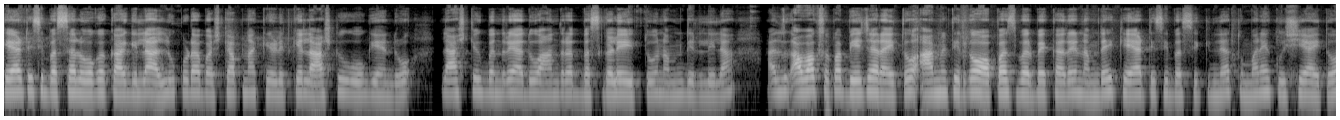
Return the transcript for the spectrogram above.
ಕೆ ಆರ್ ಟಿ ಸಿ ಬಸ್ಸಲ್ಲಿ ಹೋಗೋಕ್ಕಾಗಿಲ್ಲ. ಅಲ್ಲೂ ಕೂಡ ಬಸ್ ಸ್ಟಾಪ್ನ ಕೇಳಿದ್ಕೆ ಲಾಸ್ಟಿಗೆ ಹೋಗಿ ಅಂದರು. ಲಾಸ್ಟಿಗೆ ಬಂದರೆ ಅದು ಆಂಧ್ರದ ಬಸ್ಗಳೇ ಇತ್ತು, ನಮ್ದು ಇರಲಿಲ್ಲ. ಅದು ಅವಾಗ ಸ್ವಲ್ಪ ಬೇಜಾರಾಯಿತು. ಆಮೇಲೆ ತಿರ್ಗಾ ವಾಪಸ್ ಬರಬೇಕಾದ್ರೆ ನಮ್ಮದೇ K R T C bus ಸಿಕ್ಕಿದ್ರಿಂದ ತುಂಬಾ ಖುಷಿ ಆಯಿತು.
